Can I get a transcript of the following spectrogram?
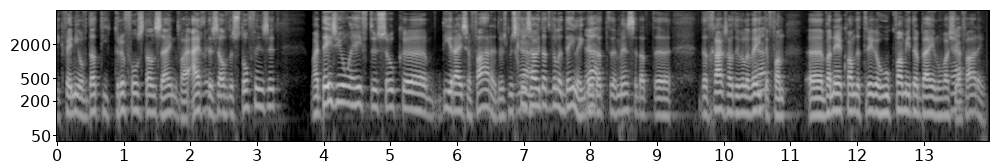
ik weet niet of dat die truffels dan zijn, waar eigenlijk dezelfde stof in zit. Maar deze jongen heeft dus ook eh, die reis ervaren. Dus misschien Ja. zou je dat willen delen. Ik Ja. denk dat mensen dat, dat graag zouden willen weten. Ja. Van wanneer kwam de trigger, hoe kwam je daarbij en hoe was je ervaring?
